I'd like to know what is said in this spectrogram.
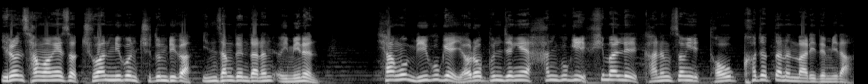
이런 상황에서 주한미군 주둔비가 인상된다는 의미는 향후 미국의 여러 분쟁에 한국이 휘말릴 가능성이 더욱 커졌다는 말이 됩니다.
